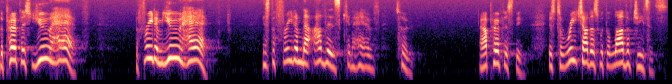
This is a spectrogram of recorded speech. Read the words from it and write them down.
the purpose you have, the freedom you have, is the freedom that others can have too. Our purpose then is to reach others with the love of Jesus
